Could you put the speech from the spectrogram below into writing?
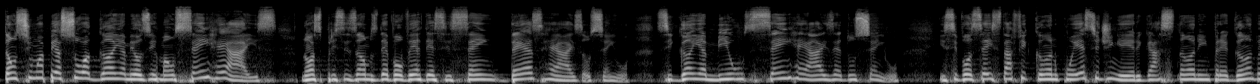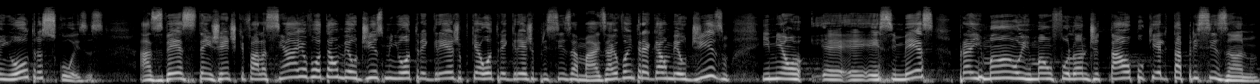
Então, se uma pessoa ganha, meus irmãos, 100 reais, nós precisamos devolver desses 100, 10 reais ao Senhor. Se ganha mil, 100 reais é do Senhor. E se você está ficando com esse dinheiro e gastando empregando em outras coisas, às vezes tem gente que fala assim: ah, eu vou dar o meu dízimo em outra igreja porque a outra igreja precisa mais. Ah, eu vou entregar o meu dízimo e minha, é, é, esse mês para a irmã ou irmão fulano de tal porque ele está precisando.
